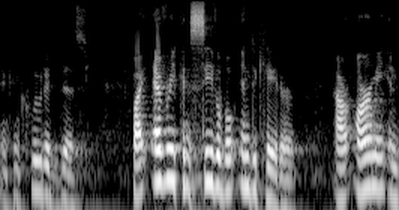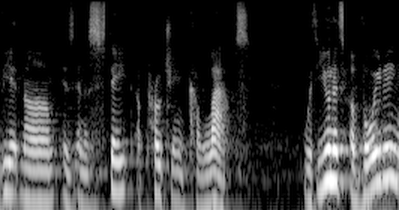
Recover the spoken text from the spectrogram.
and concluded this. By every conceivable indicator, our army in Vietnam is in a state approaching collapse. with units avoiding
